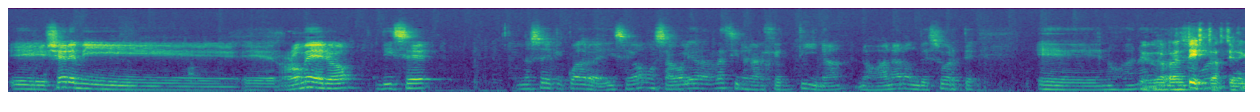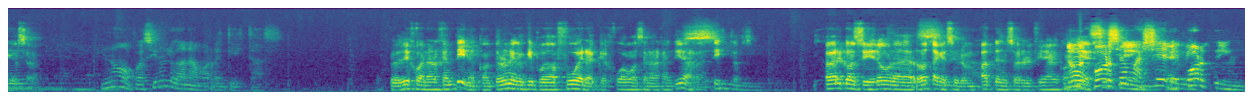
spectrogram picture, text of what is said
Y Jeremy eh, Romero dice, no sé de qué cuadro es, dice, vamos a golear a Racing en Argentina, nos ganaron de suerte. Eh, nos ganaron De rentistas suerte. tiene que ser. No, pues si no lo ganamos a rentistas. Pero dijo en Argentina, contra el único equipo de afuera que jugamos en Argentina, rentistas. Sí. Haber considerado una derrota que se lo empaten sobre el final con No, 10. Se Sporting. llama. Sporting.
